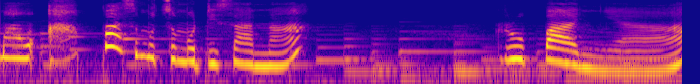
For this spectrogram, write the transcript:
Mau apa semut-semut di sana? Rupanya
